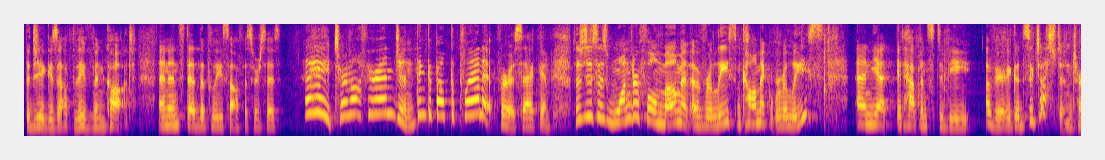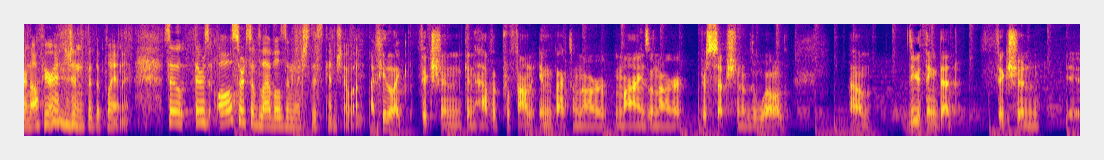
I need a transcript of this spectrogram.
the jig is up, they've been caught. And instead, the police officer says, hey, turn off your engine. Think about the planet for a second. It's just this wonderful moment of release, comic release, and yet it happens to be a very good suggestion. Turn off your engine for the planet. So there's all sorts of levels in which this can show up. I feel like fiction can have a profound impact on our minds, on our perception of the world. Um, do you think that fiction uh,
